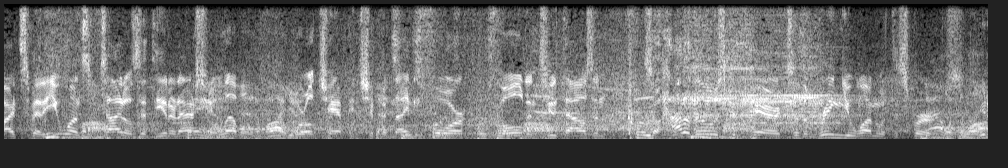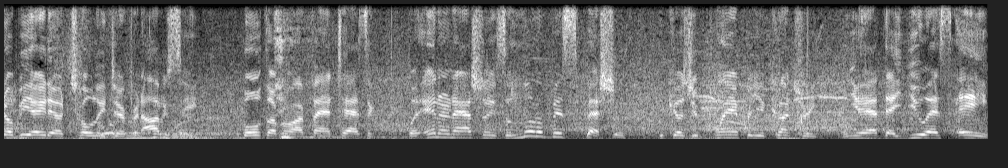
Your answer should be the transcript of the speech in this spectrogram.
All right, Smitty, you won some titles at the international level. A world championship in 94, gold in 2000. So how do those compare to the ring you won with the Spurs? You know, BA, they're totally different. Obviously, both of them are fantastic. But internationally, it's a little bit special because you're playing for your country and you have that USA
